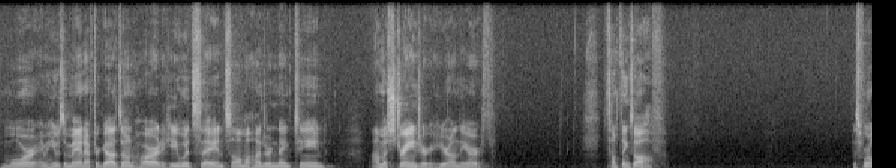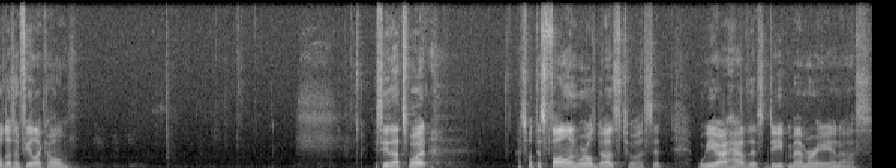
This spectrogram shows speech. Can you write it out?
more. I mean, he was a man after God's own heart. He would say in Psalm 119, I'm a stranger here on the earth. Something's off. This world doesn't feel like home. You see, that's what that's what this fallen world does to us. It, we have this deep memory in us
